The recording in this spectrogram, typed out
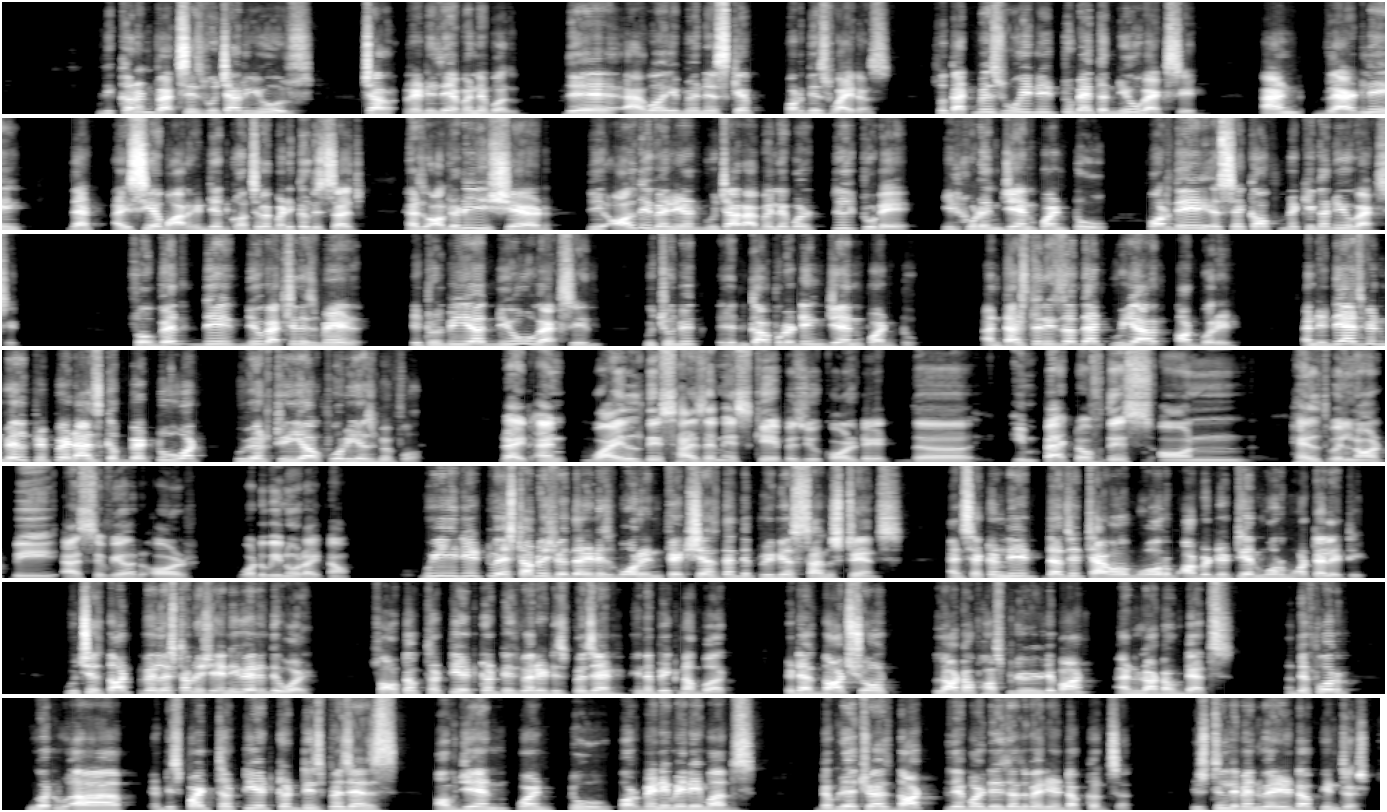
the current vaccines which are used, which are readily available, they have an immune escape for this virus. So that means we need to make a new vaccine. And gladly, that ICMR, Indian Council of Medical Research, has already shared the all the variants which are available till today including JN.2, for the sake of making a new vaccine. So when the new vaccine is made, it will be a new vaccine which will be incorporating JN.2. And that's the reason that we are not worried. And India has been well prepared as compared to what we were three or four years before. Right. And while this has an escape, as you called it, the impact of this on health will not be as severe, or what do we know right now? We need to establish whether it is more infectious than the previous sun strains. And secondly, does it have a more morbidity and more mortality, which is not well established anywhere in the world. So, out of 38 countries where it is present in a big number, it has not shown a lot of hospital demand and a lot of deaths. And therefore, uh, despite 38 countries' presence of JN.2 for many, many months, WHO has not labeled this as a variant of concern. It still remains variant of interest.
